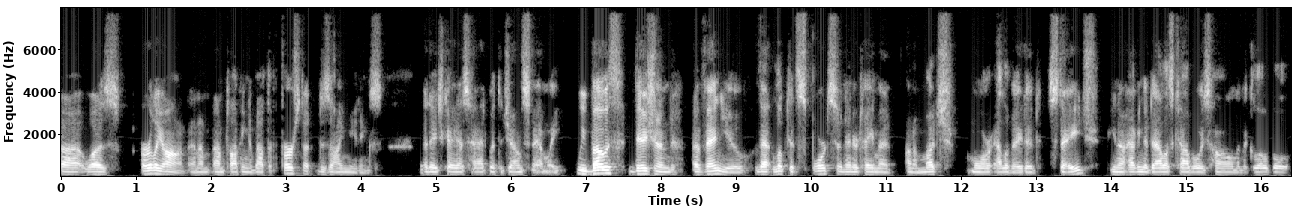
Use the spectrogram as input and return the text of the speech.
uh, was early on, and I'm, I'm talking about the first design meetings that HKS had with the Jones family, we both visioned a venue that looked at sports and entertainment on a much more elevated stage. You know, having the Dallas Cowboys home and the global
